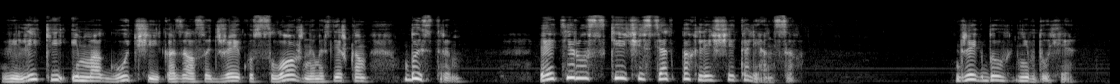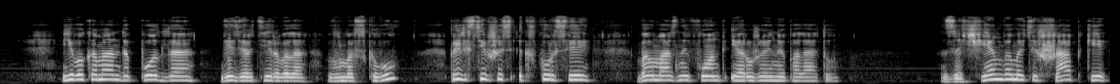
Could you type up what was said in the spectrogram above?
Великий и могучий казался Джейку сложным и слишком быстрым. Эти русские чистят похлеще итальянцев. Джейк был не в духе. Его команда подло дезертировала в Москву, прельстившись экскурсией в Алмазный фонд и оружейную палату. «Зачем вам эти шапки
